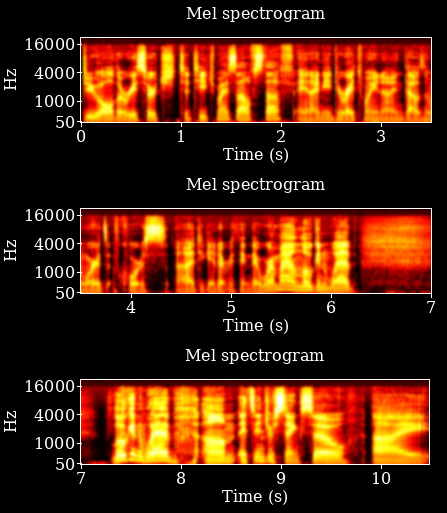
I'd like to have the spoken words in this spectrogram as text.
do all the research to teach myself stuff, and I need to write 29,000 words, of course, uh, to get everything there. Where am I on Logan Webb? Logan Webb, um, it's interesting. So I.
